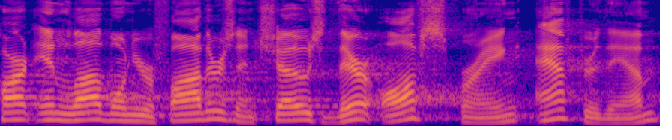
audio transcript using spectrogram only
heart in love on your fathers and chose their offspring after them,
